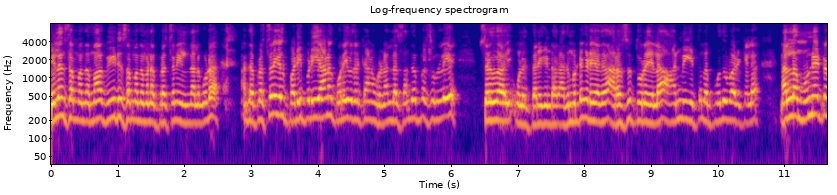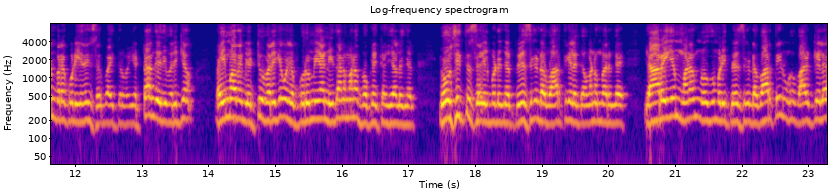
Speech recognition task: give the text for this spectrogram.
நிலம் சம்பந்தமாக வீடு சம்பந்தமான பிரச்சனை இருந்தாலும் கூட அந்த பிரச்சனைகள் படிப்படியான குறைவதற்கான ஒரு நல்ல சந்தர்ப்ப சூழ்நிலையை செவ்வாய் உங்களுக்கு தருகின்றார். அது மட்டும் கிடையாது அரசு துறையில் ஆன்மீகத்தில் பொது வாழ்க்கையில் நல்ல முன்னேற்றம் பெறக்கூடியதை செவ்வாய் தருவார். எட்டாம் தேதி வரைக்கும் தை மாதம் எட்டு வரைக்கும் கொஞ்சம் பொறுமையாக நிதானமான போக்கை கையாளுங்கள். யோசித்து செயல்படுங்க பேசுகின்ற வார்த்தைகளை கவனமாக இருங்க யாரையும் மனம் நோக்கும்படி பேசுகின்ற வார்த்தையில் உங்கள் வாழ்க்கையில்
